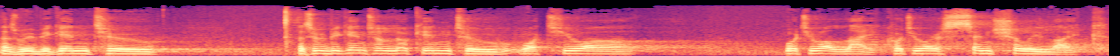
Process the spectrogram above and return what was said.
as we begin to, as we begin to look into what you are, what you are like, what you are essentially like,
